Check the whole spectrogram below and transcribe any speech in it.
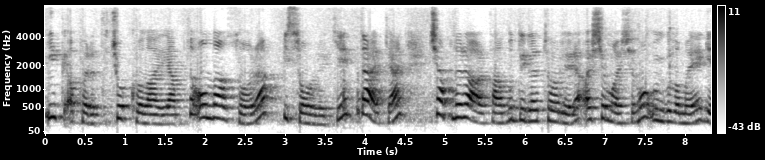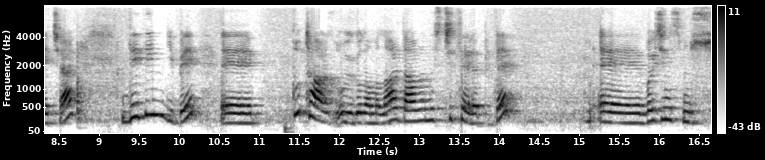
ilk aparatı çok kolay yaptı ondan sonra bir sonraki derken çapları artan bu dilatörleri aşama aşama uygulamaya geçer. Dediğim gibi e, bu tarz uygulamalar davranışçı terapide e, vajinismus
